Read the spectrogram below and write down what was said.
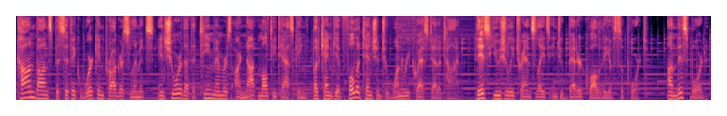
Kanban-specific work-in-progress limits ensure that the team members are not multitasking but can give full attention to one request at a time. This usually translates into better quality of support. On this board,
